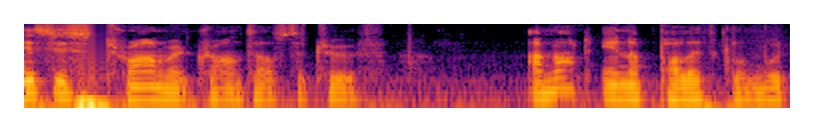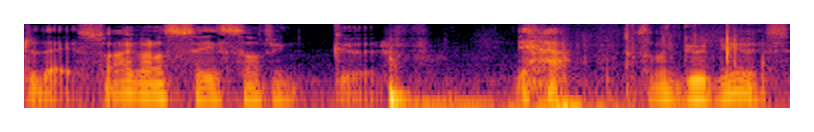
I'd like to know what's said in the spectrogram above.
This is Tron where Tron tells the truth. I'm not in a political mood today, so I'm gonna say something good. Yeah, some good news.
